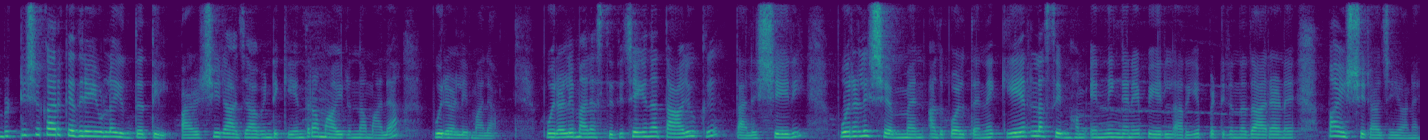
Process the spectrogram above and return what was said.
ബ്രിട്ടീഷുകാർക്കെതിരെയുള്ള യുദ്ധത്തിൽ പഴശ്ശി രാജാവിന്റെ കേന്ദ്രമായിരുന്ന മല പുരളിമല. പുരളിമല സ്ഥിതി ചെയ്യുന്ന താലൂക്ക് തലശ്ശേരി പുരളി ചെമ്മൻ അതുപോലെ തന്നെ കേരള സിംഹം എന്നിങ്ങനെ പേരിൽ അറിയപ്പെട്ടിരുന്നത് ആരാണ്? പഴശ്ശിരാജയാണ്.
